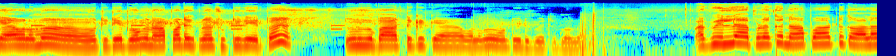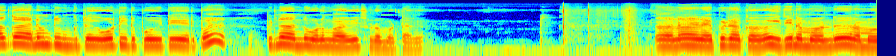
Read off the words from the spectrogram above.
கேவலமாக ஓட்டிகிட்டே போவாங்க. நான் பாட்டுக்கு பின்னாடி சுட்டிகிட்டே இருப்பேன். இவனுங்க பாட்டுக்கு கேவலமாக ஓட்டிகிட்டு போயிட்டுருப்பாங்க அப்படி இல்லை அப்படின்னாக்கா நான் பாட்டுக்கு ஆளாக enemy டீம் கிட்ட ஓட்டிகிட்டு போயிட்டே இருப்பேன். பின்னா வந்து ஒழுங்காகவே சுட மாட்டாங்க. ஆனால் எப்படினாக்காக இதே நம்ம வந்து நம்ம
